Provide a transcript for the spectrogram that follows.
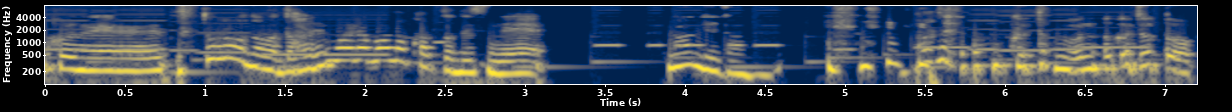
だからね、ストローのは誰も選ばなかったですね。なんでだろ僕多分なんかちょっと、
